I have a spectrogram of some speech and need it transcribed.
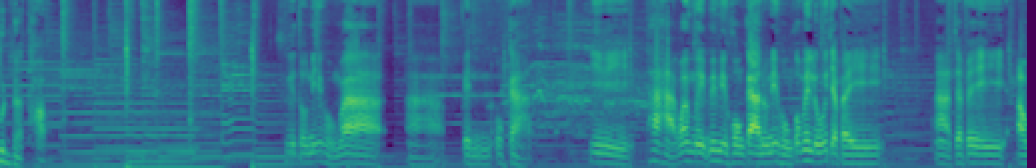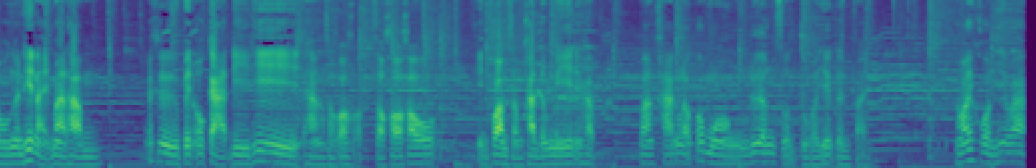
คุณธรรม คือตรงนี้ผมว่าเป็นโอกาสที่ถ้าหากว่าไม่ไม่มีโครงการตรงนี้ผมก็ไม่รู้จะไปอาจะไปเอาเงินที่ไหนมาทำก็คือเป็นโอกาสดีที่ทางสกสคเขาเห็นความสำคัญตรงนี้นะครับ บางครั้งเราก็มองเรื่องส่วนตัวเยอะเกินไป น้อยคนที่ว่า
